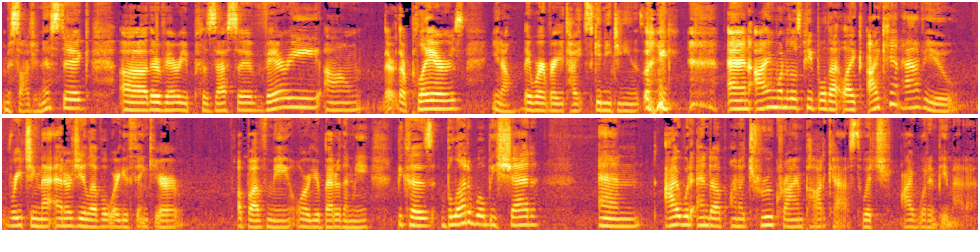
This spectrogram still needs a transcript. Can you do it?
misogynistic. Uh, they're very possessive. Very, um, they're they're players you know, they wear very tight, skinny jeans. And I'm one of those people that like I can't have you reaching that energy level where you think you're above me or you're better than me because blood will be shed and I would end up on a true crime podcast, which I wouldn't be mad at.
